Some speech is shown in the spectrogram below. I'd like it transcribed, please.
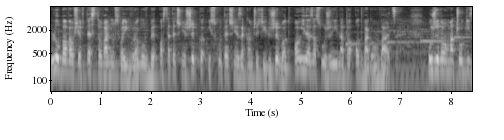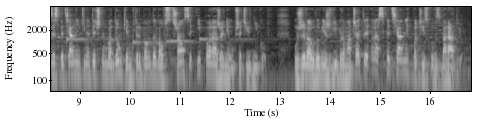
Lubował się w testowaniu swoich wrogów, by ostatecznie szybko i skutecznie zakończyć ich żywot, o ile zasłużyli na to odwagą w walce. Używał maczugi ze specjalnym kinetycznym ładunkiem, który powodował wstrząsy i porażenie u przeciwników. Używał również vibromaczety oraz specjalnych pocisków z baradium.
